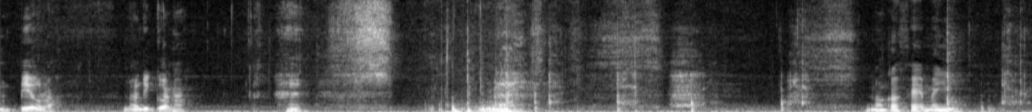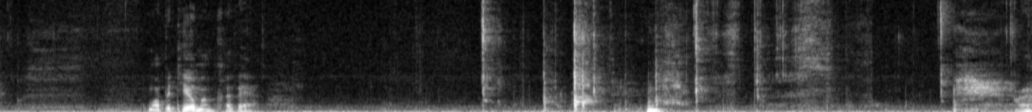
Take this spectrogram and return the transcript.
มันเปรี้ยวเหรอไม่เอาดีกว่านะ น้องกาแฟไม่อยู่มอไปเที่ยวมั้งกาแฟอะ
